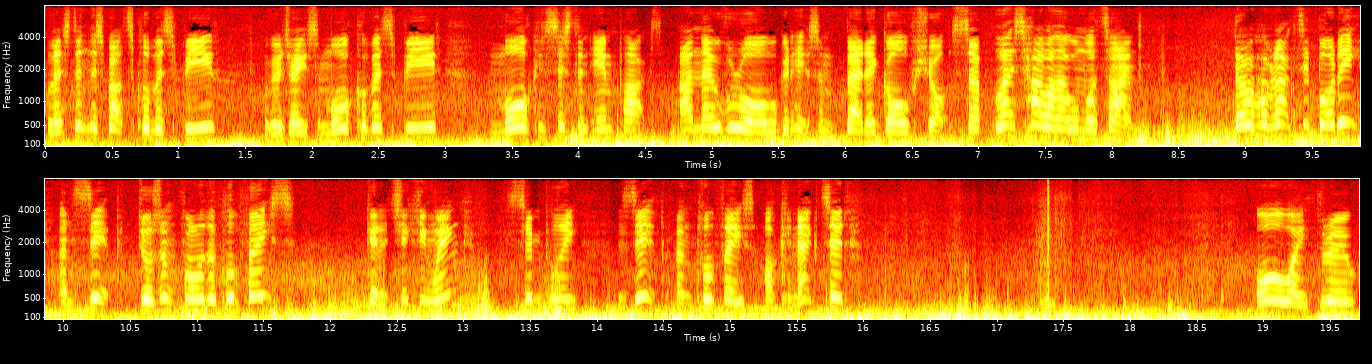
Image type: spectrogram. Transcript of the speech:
let's link this back to club head speed. We're going to generate some more club head speed, more consistent impact, and overall, we're going to hit some better golf shots. So let's highlight that one more time. Don't have an active body, and zip doesn't follow the club face. Get a chicken wing. Simply, zip and club face are connected all the way through.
